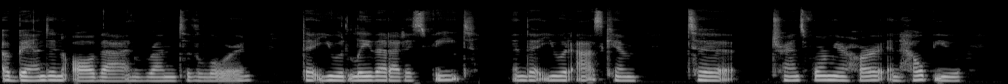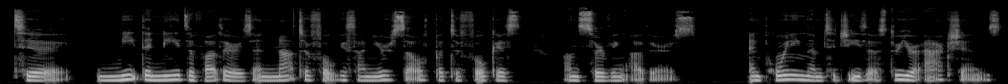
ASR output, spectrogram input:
abandon all that and run to the Lord, that you would lay that at His feet, and that you would ask Him to transform your heart and help you to meet the needs of others and not to focus on yourself, but to focus on serving others and pointing them to Jesus through your actions,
